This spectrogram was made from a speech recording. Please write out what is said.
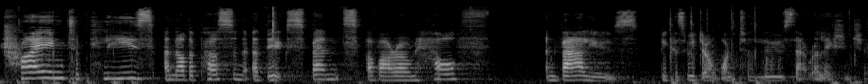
trying to please another person at the expense of our own health and values because we don't want to lose that relationship.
